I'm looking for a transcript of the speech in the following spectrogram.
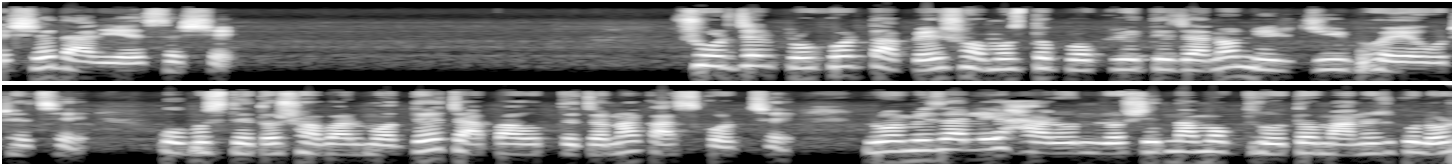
এসে দাঁড়িয়েছে সে? সূর্যের প্রখর তাপে সমস্ত প্রকৃতি যেন নির্জীব হয়ে উঠেছে। উপস্থিত সবার মধ্যে চাপা উত্তেজনা কাজ করছে। রমিজ আলী, হারুন রশিদ নামক দ্রুত মানুষগুলোর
